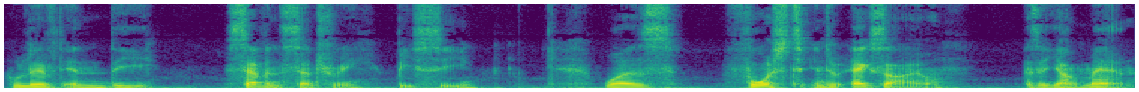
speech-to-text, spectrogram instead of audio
who lived in the 7th century BC, was forced into exile as a young man.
